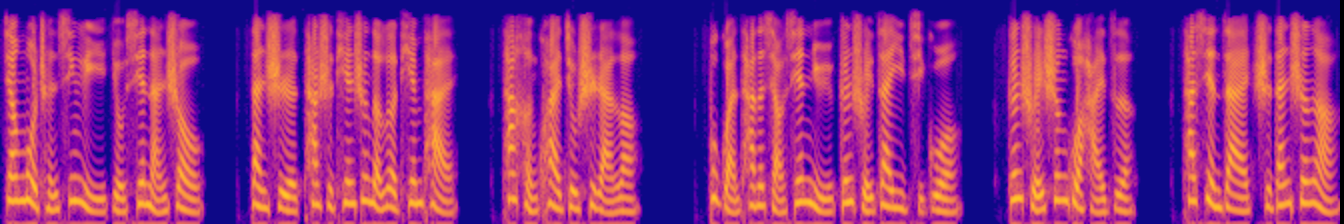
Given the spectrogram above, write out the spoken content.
江莫尘心里有些难受。但是他是天生的乐天派，他很快就释然了。不管他的小仙女跟谁在一起过，跟谁生过孩子，他现在是单身啊。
